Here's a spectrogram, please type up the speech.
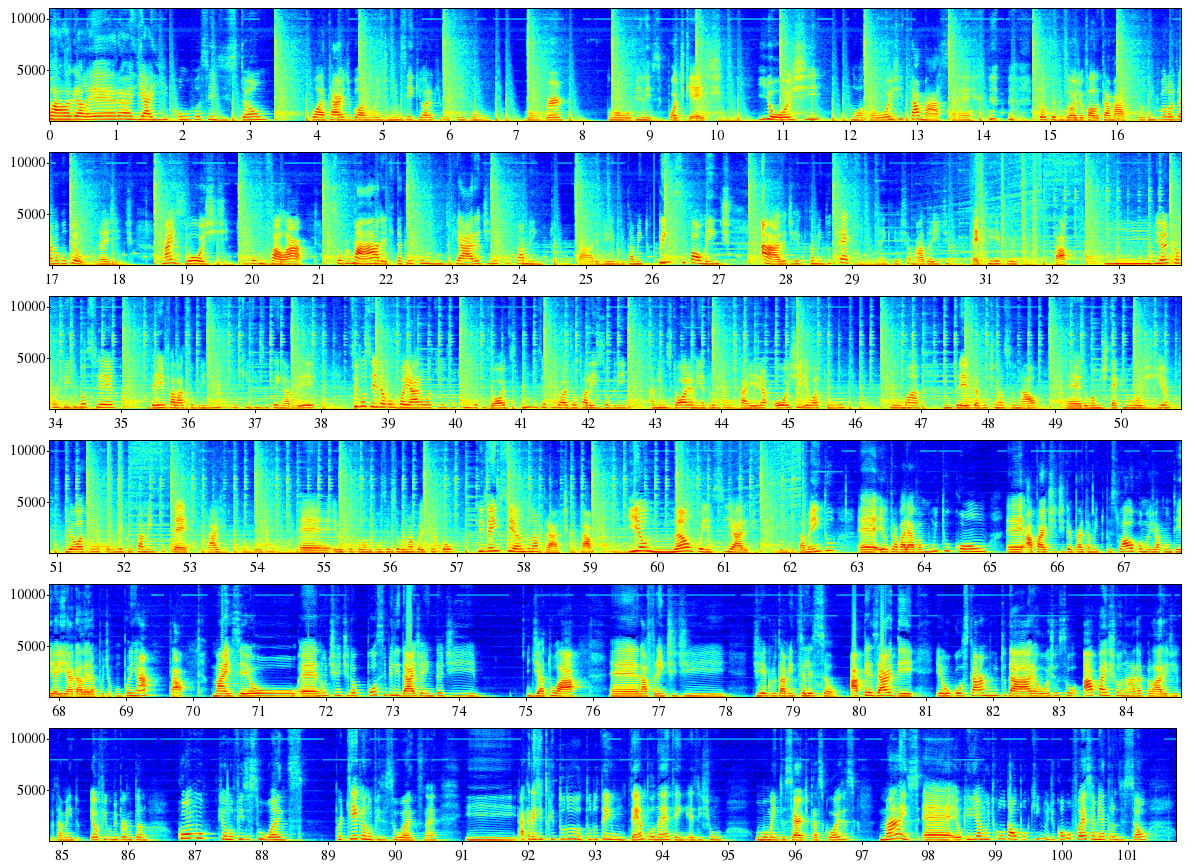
Fala galera, e aí, como vocês estão? Boa tarde, boa noite, não sei que hora que vocês vão, vão ver, vão ouvir esse podcast. E hoje, nossa, hoje tá massa, né? Todos os episódios eu falo que tá massa, então eu tenho que valorizar meu conteúdo, né, gente? Mas hoje, gente, hoje eu vim falar sobre uma área que tá crescendo muito, que é a área de recrutamento, tá? A área de recrutamento, principalmente a área de recrutamento tech, né, que é chamada aí de tech recruiters, tá? E Bianca, por que que você veio falar sobre isso? O que que isso tem a ver? Se vocês acompanharam aqui os últimos episódios, um dos episódios eu falei sobre a minha história, a minha transição de carreira. Hoje eu atuo em uma empresa multinacional é, do ramo de tecnologia e eu atuo com recrutamento tech, tá, gente? Então hoje é, eu estou falando com vocês sobre uma coisa que eu estou vivenciando na prática, tá? E eu não conhecia a área de, recrutamento, é, eu trabalhava muito com é, a parte de departamento pessoal, como eu já contei aí, a galera pôde acompanhar, tá? Mas eu é, não tinha tido a possibilidade ainda de, de atuar é, na frente de, de recrutamento e seleção. Apesar de eu gostar muito da área, hoje eu sou apaixonada pela área de recrutamento, eu fico me perguntando como que eu não fiz isso antes? Por que, que eu não fiz isso antes, né? E acredito que tudo, tudo tem um tempo, né? Tem, existe um, um momento certo para as coisas. Mas é, eu queria muito contar um pouquinho de como foi essa minha transição,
